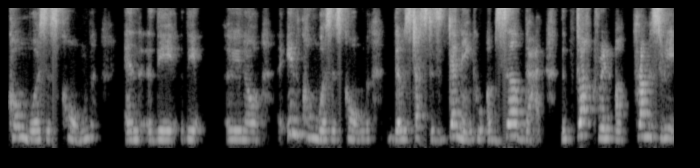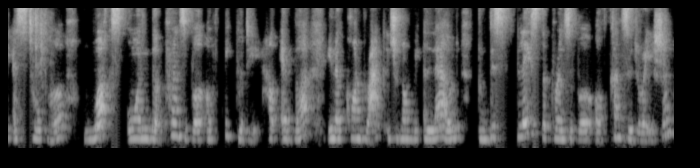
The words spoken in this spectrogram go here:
Combe versus Combe, and the the you know, in Combe versus Combe, there was Justice Denning who observed that the doctrine of promissory estoppel works on the principle of equity. However, in a contract, it should not be allowed to displace the principle of consideration,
